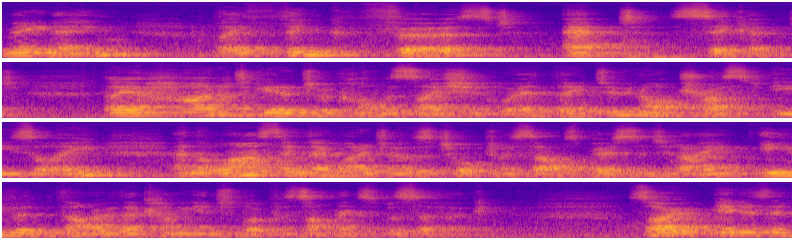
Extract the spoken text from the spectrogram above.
meaning they think first, act second. They are harder to get into a conversation with. They do not trust easily. And the last thing they want to do is talk to a salesperson today, even though they're coming in to look for something specific. So it is a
